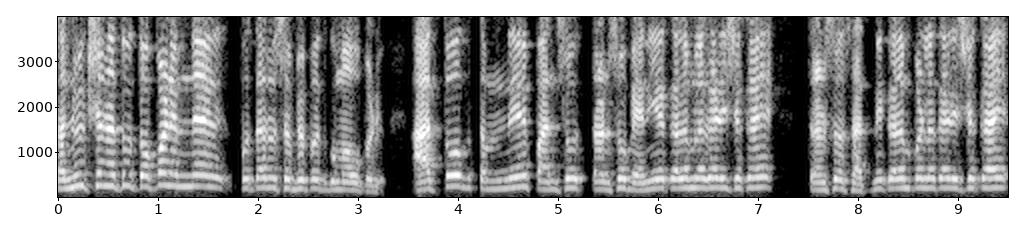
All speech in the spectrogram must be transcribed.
કન્વિક્શન હતું તો પણ એમને પોતાનું સભ્યપદ ગુમાવવું પડ્યું. આ તો તમને પાંચસો, ત્રણસો બેની કલમ લગાડી શકાય, ત્રણસો સાતની કલમ પણ લગાડી શકાય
